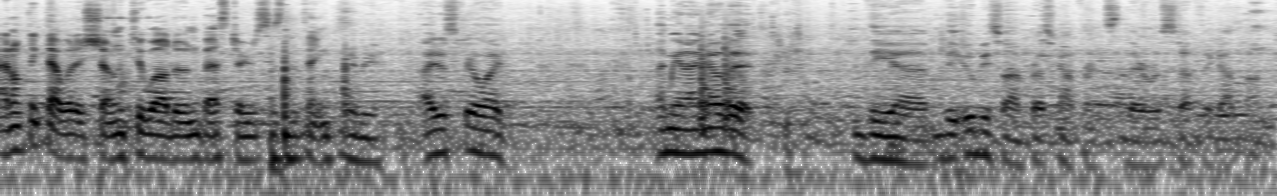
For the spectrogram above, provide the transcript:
I don't think that would have shown too well to investors. Is the thing. Maybe. I just feel like. I mean, I know that the uh, the Ubisoft press conference there was stuff that got bumped.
